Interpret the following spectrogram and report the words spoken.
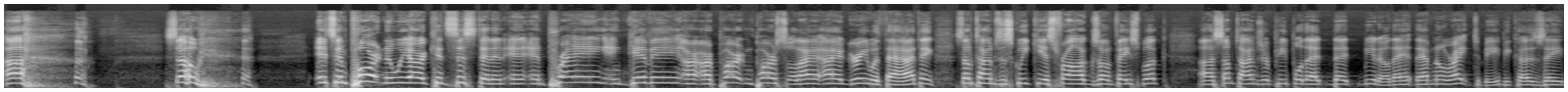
Uh, so it's important that we are consistent and, and, and praying and giving our, our part and parcel. And I, I agree with that. I think sometimes the squeakiest frogs on Facebook uh, sometimes are people that, that you know, they, they have no right to be because they,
